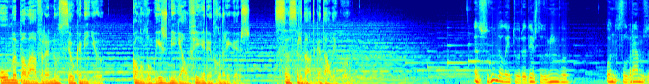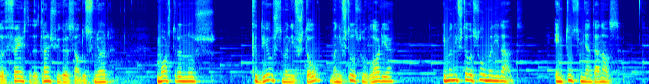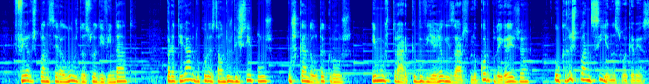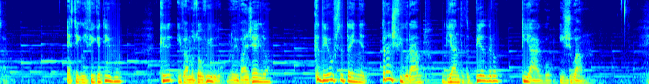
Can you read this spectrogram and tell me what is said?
Uma palavra no seu caminho, com Luís Miguel Figueiredo Rodrigues, sacerdote católico. A segunda leitura deste domingo, onde celebramos a festa da Transfiguração do Senhor, mostra-nos que Deus se manifestou, manifestou a sua glória e manifestou a sua humanidade, em tudo semelhante à nossa. Fez resplandecer a luz da sua divindade para tirar do coração dos discípulos o escândalo da cruz e mostrar que devia realizar-se no corpo da Igreja o que resplandecia na sua cabeça. É significativo que, e vamos ouvi-lo no Evangelho, que Deus se tenha transfigurado diante de Pedro, Tiago e João.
